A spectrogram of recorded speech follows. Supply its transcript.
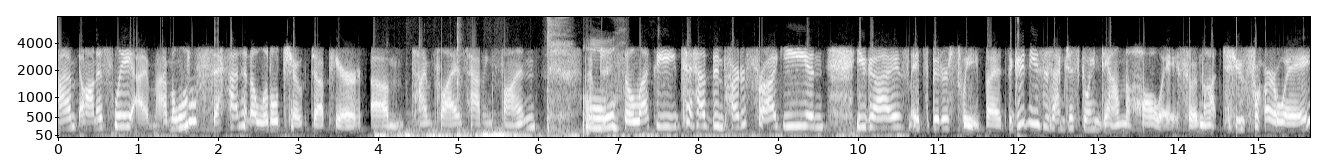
I'm honestly, I'm, I'm a little sad and a little choked up here. Um, time flies having fun. I'm just so lucky to have been part of Froggy and you guys. It's bittersweet, but the good news is I'm just going down the hallway, so I'm not too far away.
